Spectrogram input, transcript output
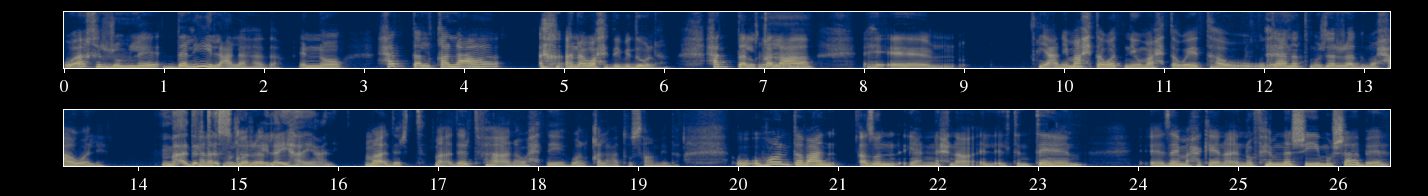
وآخر جملة دليل على هذا إنه حتى القلعة أنا وحدي بدونها. حتى القلعة يعني ما احتوتني وما احتويتها وكانت مجرد محاولة. ما قدرت كانت أسكن مجرد إليها يعني. ما قدرت ما قدرت فها أنا وحدي والقلعة صامدة. وهون طبعا أظن يعني نحن التنتين آه، زي ما حكينا إنه فهمنا شيء مشابه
